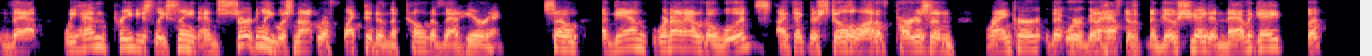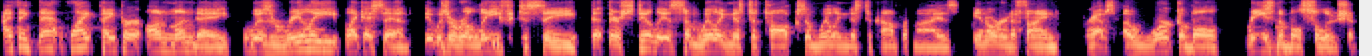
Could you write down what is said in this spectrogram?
that we hadn't previously seen and certainly was not reflected in the tone of that hearing. So, again, we're not out of the woods. I think there's still a lot of partisan rancor that we're going to have to negotiate and navigate. I think that white paper on Monday was really, like I said, it was a relief to see that there still is some willingness to talk, some willingness to compromise in order to find perhaps a workable, reasonable solution.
